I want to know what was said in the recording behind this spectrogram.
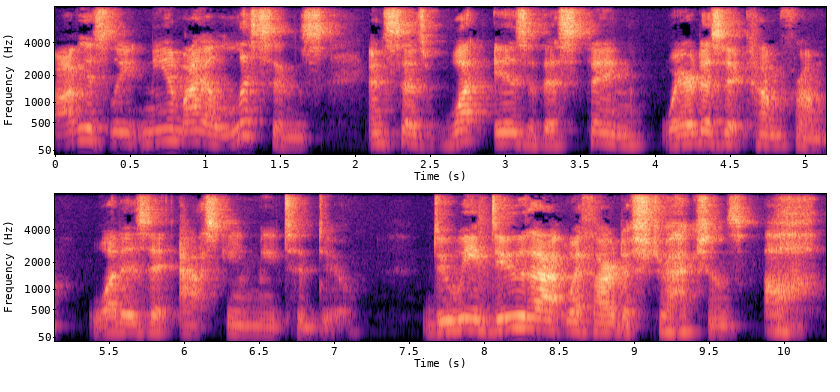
Obviously, Nehemiah listens and says, What is this thing? Where does it come from? What is it asking me to do? Do we do that with our distractions? Ah, oh,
